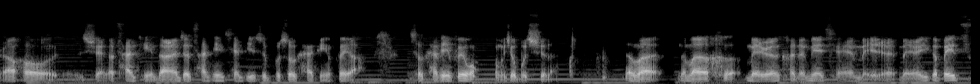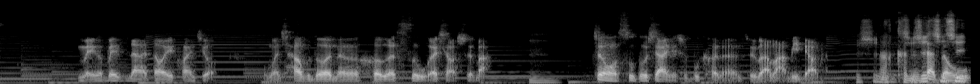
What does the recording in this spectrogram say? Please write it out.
然后选个餐厅，当然这餐厅前提是不收开瓶费啊，收开瓶费我我们就不去了。那么，那么喝每人可能面前每人每人一个杯子，每个杯子大概倒一款酒，我们差不多能喝个四五个小时吧。嗯，这种速度下你是不可能嘴巴麻痹掉的。就是那可其能代表实其实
